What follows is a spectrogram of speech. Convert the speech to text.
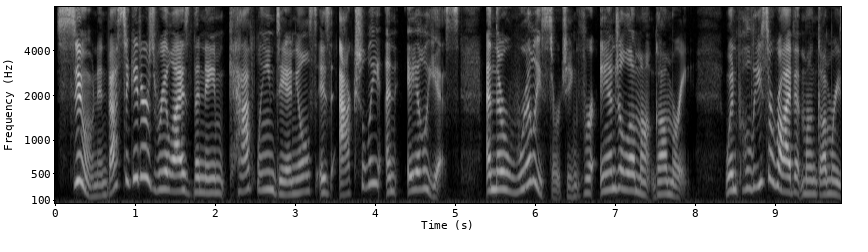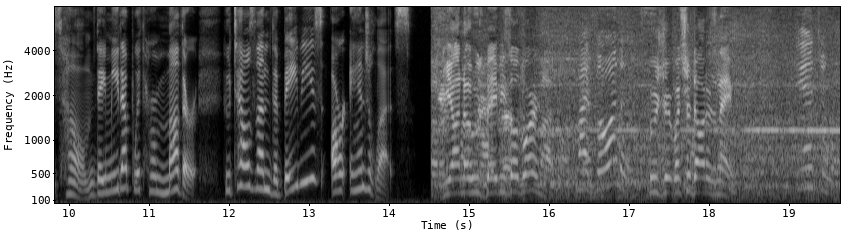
Soon, investigators realize the name Kathleen Daniels is actually an alias, and they're really searching for Angela Montgomery. When police arrive at Montgomery's home, they meet up with her mother, who tells them the babies are Angela's. Y'all know whose babies those were? My daughter's Who's your, what's your daughter's name? Angela.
